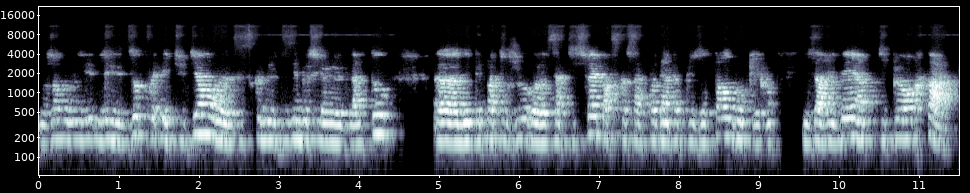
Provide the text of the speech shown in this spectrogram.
les, autres étudiants, euh, c'est ce que me disait M. Dalto, euh, n'étaient pas toujours satisfaits parce que ça prenait un peu plus de temps, donc ils arrivaient un petit peu en retard.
